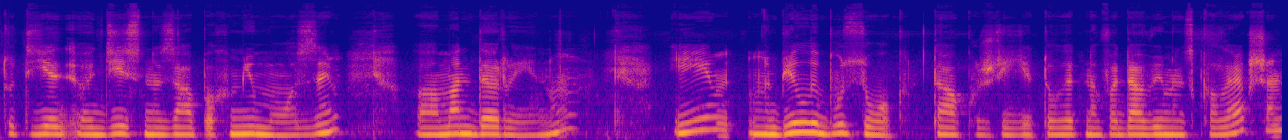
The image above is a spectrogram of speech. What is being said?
Тут є е, дійсно запах мімози, мандарину і білий бузок. Також є туалетна вода Women's Collection.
